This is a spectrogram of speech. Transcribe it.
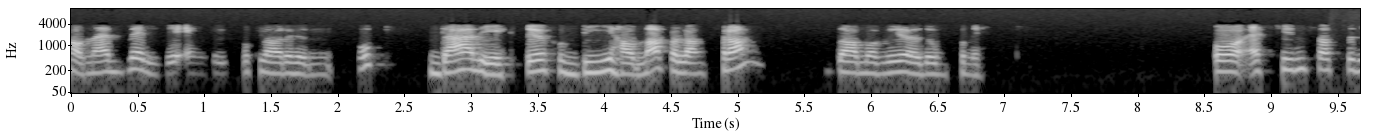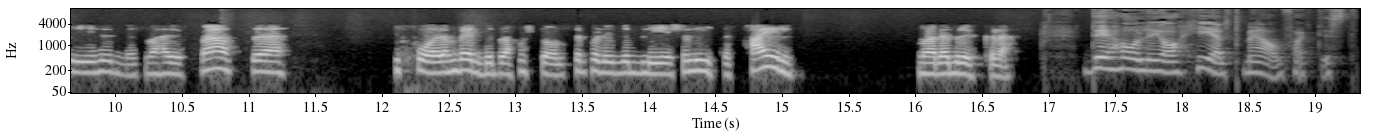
kan jeg veldig enkelt forklare hunden opp. Der gikk du forbi handa for langt fram. Da må vi gjøre det om på nytt. Og jeg syns at de hundene som jeg har gjort med, at eh, de får en väldigt bra förståelse för det blir så lite fel när jag brukar det. Det håller jag helt med om faktiskt.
